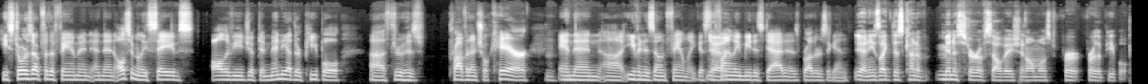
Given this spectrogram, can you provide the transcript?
He stores up for the famine and then ultimately saves all of Egypt and many other people uh, through his providential care mm-hmm. and then uh, even his own family gets yeah. to finally meet his dad and his brothers again yeah and he's like this kind of minister of salvation almost for for the people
